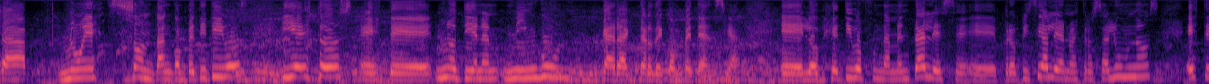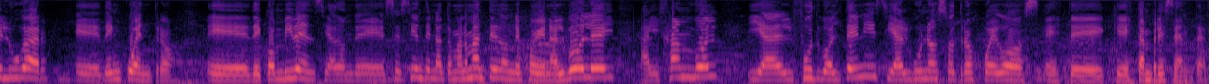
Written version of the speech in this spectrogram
ya no son tan competitivos y estos este, no tienen ningún carácter de competencia. El objetivo fundamental es propiciarle a nuestros alumnos este lugar de encuentro, de convivencia, donde se sienten a tomar mate, donde jueguen al vóley, al handball y al fútbol tenis y algunos otros juegos este, que están presentes.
